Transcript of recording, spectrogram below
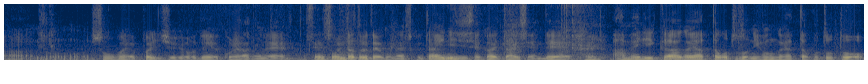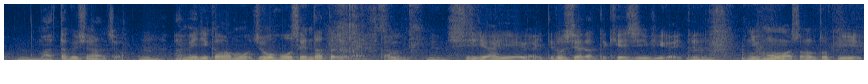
あのそこがやっぱり重要でこれあのね戦争に例えたらよくないですけど第二次世界大戦ではい。アメリカがやったことと日本がやったこととうん。全く一緒なんですよ。うん。アメリカはもう情報戦だったじゃないですか。CIA がいてロシアだって KGB がいて、うん。日本はその時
